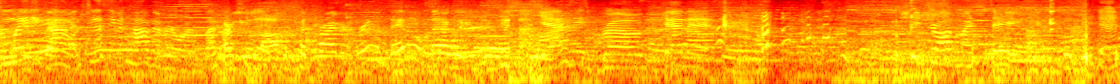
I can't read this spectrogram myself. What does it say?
I'm waiting. Oh, she doesn't even have everyone's. I thought she did. The private room, they don't know what you're doing. Yes, bro, get it. My steak. You did?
